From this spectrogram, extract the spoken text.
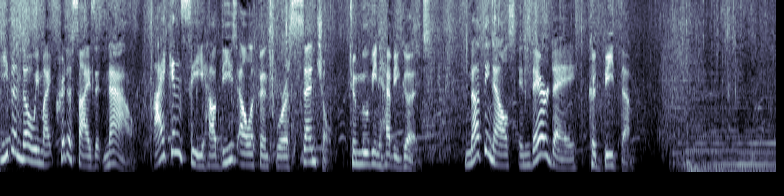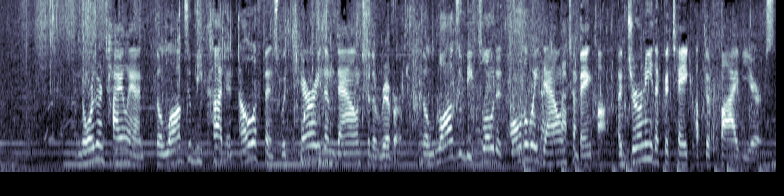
Even though we might criticize it now, I can see how these elephants were essential to moving heavy goods. Nothing else in their day could beat them. Northern Thailand, the logs would be cut and elephants would carry them down to the river. The logs would be floated all the way down to Bangkok, a journey that could take up to five years.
